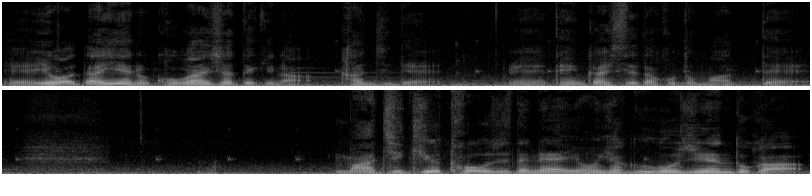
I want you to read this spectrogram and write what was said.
えー、要は大英の子会社的な感じで、えー、展開してたこともあって、まあ時給当時でね、450円とか、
